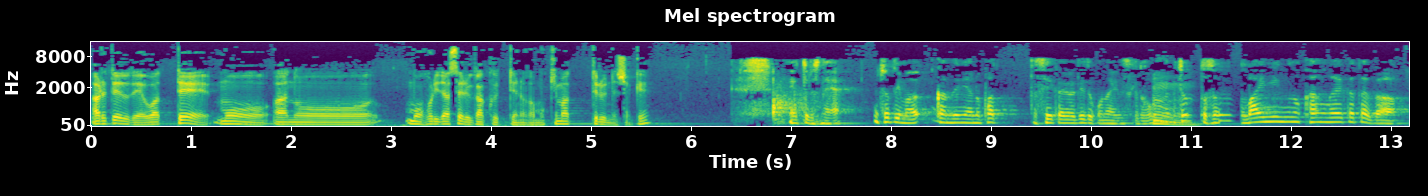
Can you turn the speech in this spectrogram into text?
ある程度で終わって、もう、あのーもう掘り出せる額っていうのがもう決まってるんでしたっけ？えっとですね、ちょっと今、完全にあのパッと正解は出てこないですけど、うん、ちょっとそのマイニングの考え方が、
